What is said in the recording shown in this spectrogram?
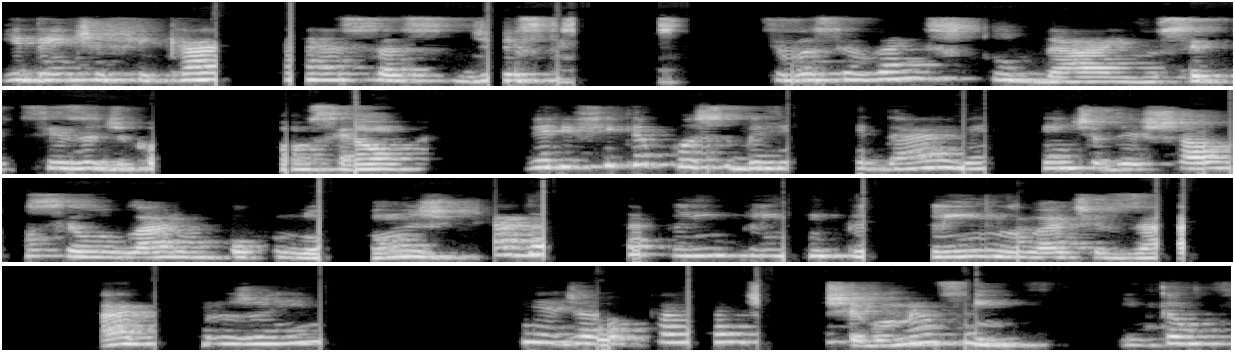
Identificar essas distâncias. Se você vai estudar e você precisa de concentração, verifique a possibilidade de deixar o celular um pouco longe. Cada plim, plim, plim no WhatsApp, já imediatamente chegou mensagem. Então,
